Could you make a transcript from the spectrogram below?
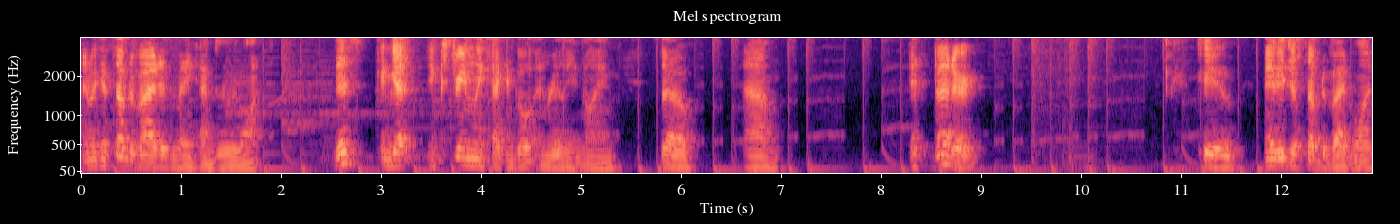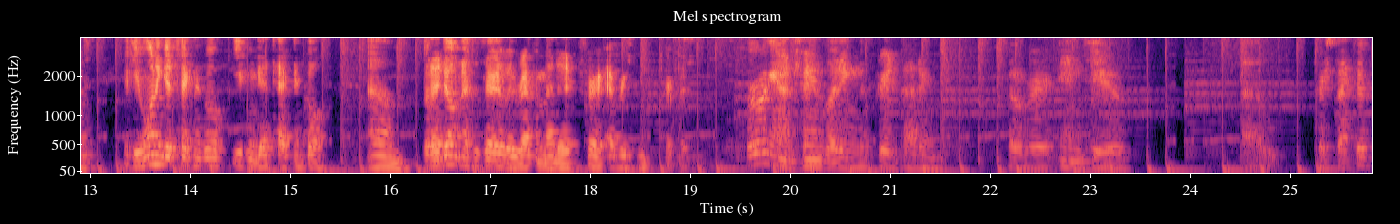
And we can subdivide as many times as we want. This can get extremely technical and really annoying. So um, it's better to maybe just subdivide once. If you want to get technical, you can get technical, um, but I don't necessarily recommend it for every single purpose. We're working on translating this grid pattern over into uh, perspective.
